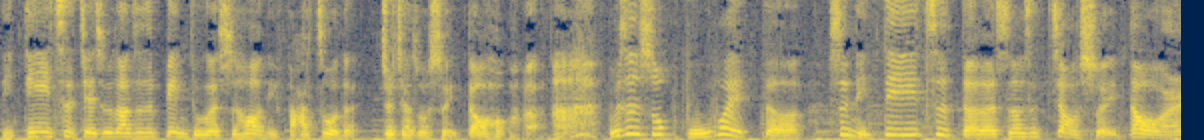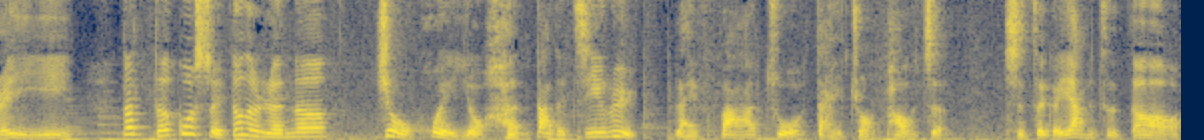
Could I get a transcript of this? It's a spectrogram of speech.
你第一次接触到这只病毒的时候，你发作的就叫做水痘，不是说不会得，是你第一次得的时候是叫水痘而已。那得过水痘的人呢，就会有很大的几率来发作带状疱疹，是这个样子的。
